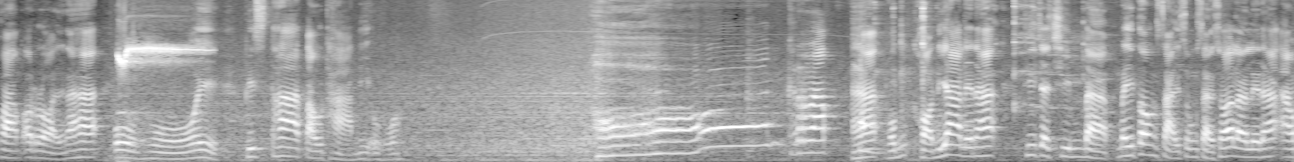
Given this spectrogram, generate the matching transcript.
ความอร่อยนะฮะโอ้โหพิซซ่าเตาถ่านนี่โอ้โหหอมครับฮะผมขออนุญาตเลยนะฮะ ที่จะชิมแบบไม่ต้องใส่ทรงใส่ซอสอะไรเลยนะฮะเอา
